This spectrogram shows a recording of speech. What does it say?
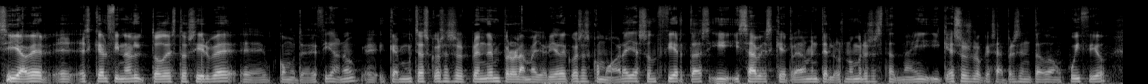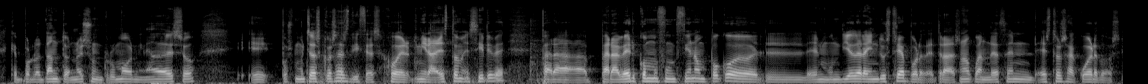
Sí, a ver, eh, es que al final todo esto sirve, eh, como te decía, ¿no? Eh, que muchas cosas sorprenden, pero la mayoría de cosas como ahora ya son ciertas y, sabes que realmente los números están ahí y que eso es lo que se ha presentado a un juicio, que por lo tanto no es un rumor ni nada de eso, pues muchas cosas dices, joder, mira, esto me sirve para, para ver cómo funciona un poco el, el, mundillo de la industria por detrás, ¿no? Cuando hacen estos acuerdos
